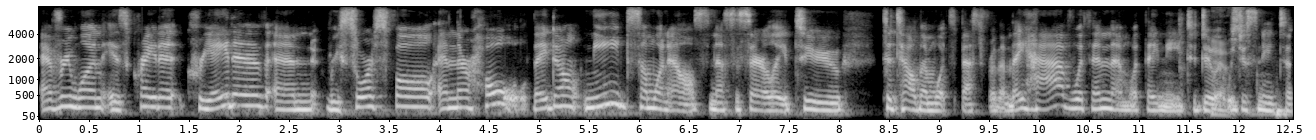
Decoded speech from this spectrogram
everyone is creative creative and resourceful and they're whole. They don't need someone else necessarily to to tell them what's best for them. They have within them what they need to do yes. it. We just need to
